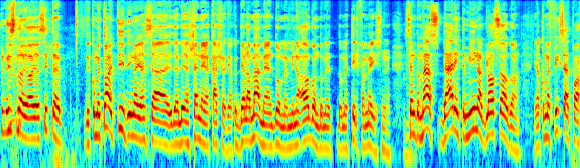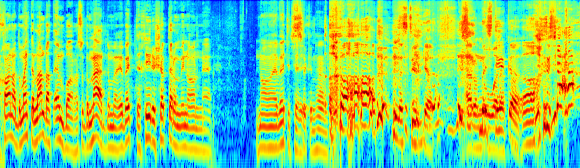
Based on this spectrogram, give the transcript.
Lyssna, jag, jag sitter... Det kommer ta en tid innan jag, så här, jag känner jag kanske att jag kan dela med mig ändå, men mina ögon de är, de är till för mig just nu. Sen de här, det här är inte mina glasögon. Jag kommer fixa ett par sköna, de har inte landat än bara. Så de här, de är, jag vet inte, Khiri köpte dem i någon... eh, Någon, jag vet inte. Second hand. Med styrka. I don't know Med what I styrka, ja.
